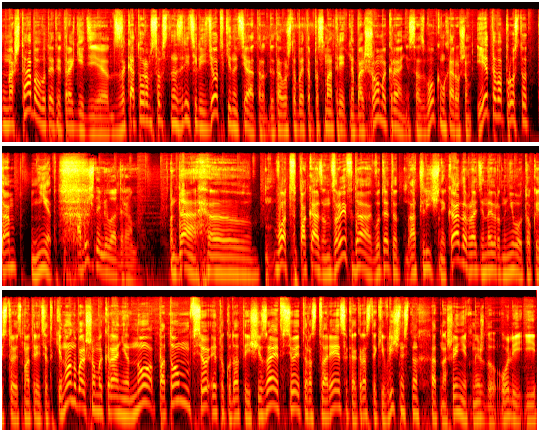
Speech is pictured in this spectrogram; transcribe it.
масштаба вот этой трагедии, за которым, собственно, зритель идет в кинотеатр для того, чтобы это посмотреть на большом экране со звуком хорошим, и этого просто там нет. Обычная мелодрама. Да, э, вот показан взрыв, да, вот этот отличный кадр, ради, наверное, него только и стоит смотреть это кино на большом экране, но потом все это куда-то исчезает, все это растворяется как раз-таки в личностных отношениях между Олей и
